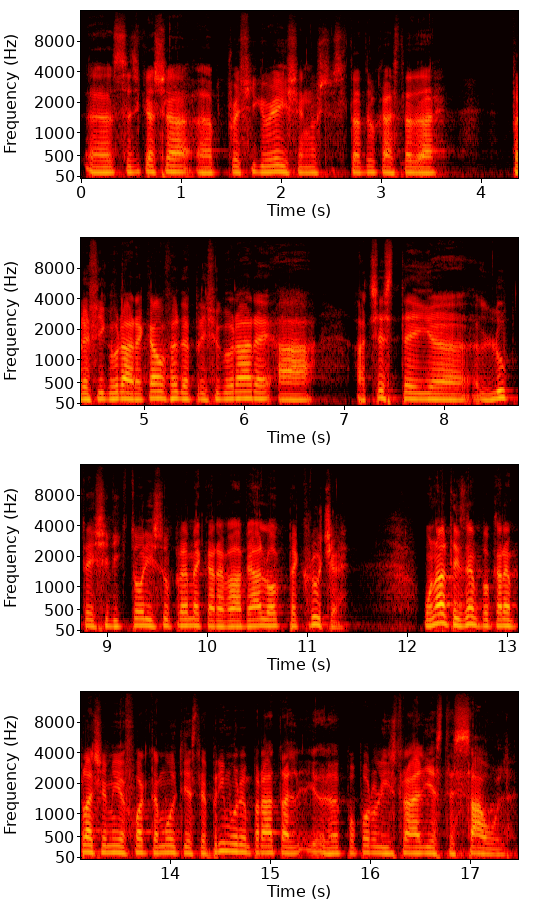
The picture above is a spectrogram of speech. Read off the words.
uh, să zic așa, uh, prefiguration, nu știu să traduc asta, dar prefigurare, ca un fel de prefigurare a acestei uh, lupte și victorii supreme care va avea loc pe cruce. Un alt exemplu care îmi place mie foarte mult este primul împărat al uh, poporului Israel este Saul.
